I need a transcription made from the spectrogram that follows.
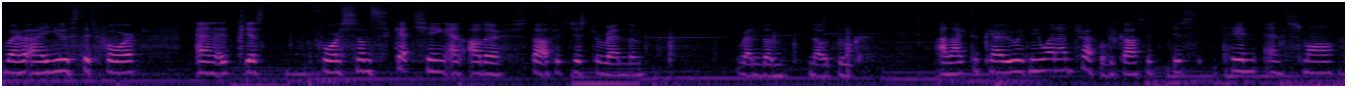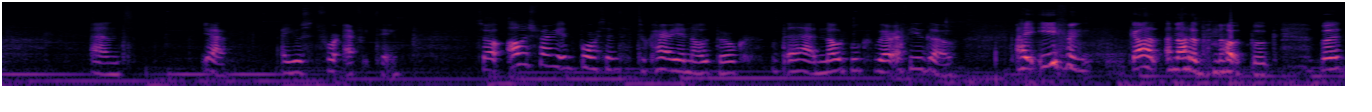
where I used it for. And it's just for some sketching and other stuff. It's just a random, random notebook. I like to carry with me when I'm travel because it's just thin and small and yeah I use it for everything. So always very important to carry a notebook uh, notebook wherever you go. I even got another notebook but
